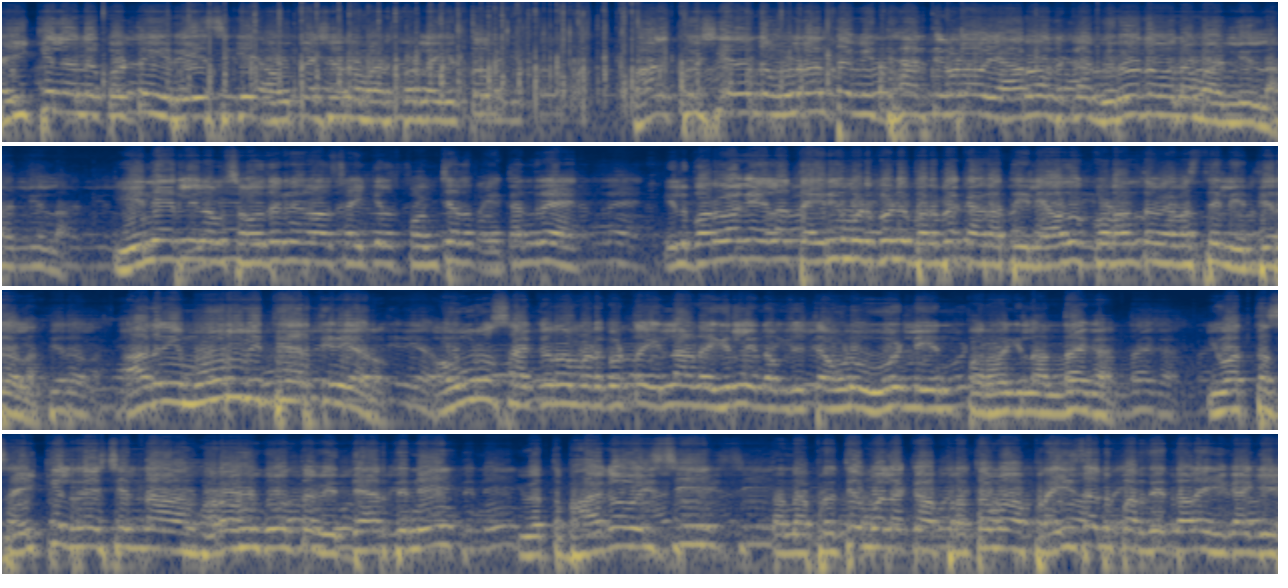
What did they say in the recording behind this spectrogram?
ಸೈಕಲ್ ಅನ್ನು ಕೊಟ್ಟು ಈ ರೇಸ್ಗೆ ಅವಕಾಶವನ್ನು ಮಾಡ್ಕೊಳ್ಳಲಾಗಿತ್ತು ಬಹಳ ಖುಷಿ ಅದನ್ನು ಉಳಿದಂತ ವಿದ್ಯಾರ್ಥಿಗಳು ಯಾರು ಅದಕ್ಕೆ ವಿರೋಧವನ್ನ ಮಾಡ್ಲಿಲ್ಲ. ಏನೇ ಇರ್ಲಿ ನಮ್ಮ ಸಹೋದರಿ ನಾವು ಸೈಕಲ್ ಪಂಚರ್ ಯಾಕಂದ್ರೆ ಇಲ್ಲಿ ಬರುವಾಗ ಎಲ್ಲ ತಯಾರಿ ಮಾಡ್ಕೊಂಡು ಬರ್ಬೇಕಾಗತ್ತೆ, ಇಲ್ಲಿ ಯಾವ್ದು ಕೊಡುವಂತ ವ್ಯವಸ್ಥೆ ಇಲ್ಲಿ ಇದ್ದಿರಲ್ಲ. ಆದ್ರೆ ಈ ಮೂರು ವಿದ್ಯಾರ್ಥಿನಿಯರು ಅವರು ಸಹಕಾರ ಮಾಡ್ಕೊಟ್ಟು, ಇಲ್ಲ ಅಣ್ಣ, ಇರ್ಲಿ, ನಮ್ಮ ಜೊತೆ ಅವಳು ಓಡ್ಲಿ, ಏನ್ ಪರವಾಗಿಲ್ಲ ಅಂದಾಗ, ಇವತ್ತ ಸೈಕಲ್ ರೇಸ್ ಇಂದ ಹೊರ ಹೋಗುವಂತ ವಿದ್ಯಾರ್ಥಿನಿ ಇವತ್ತು ಭಾಗವಹಿಸಿ ತನ್ನ ಪ್ರತಿ ಮೂಲಕ ಪ್ರಥಮ ಪ್ರೈಸ್ ಅನ್ನು ಪಡೆದಿದ್ದಾಳೆ. ಹೀಗಾಗಿ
